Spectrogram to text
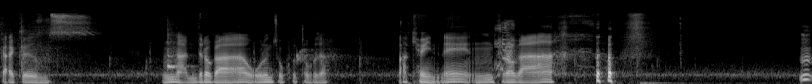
깔끔스 응안 들어가 오른쪽부터 보자 막혀있네 응 들어가 음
